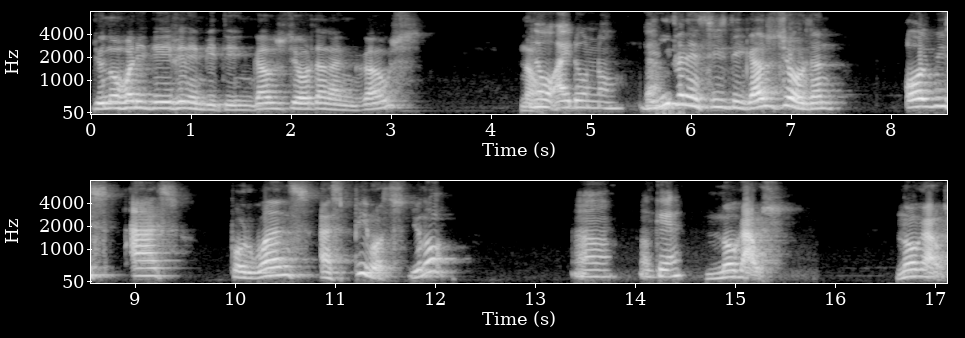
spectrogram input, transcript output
you know what is the difference between Gauss Jordan and Gauss? No, No, I don't know. The difference is the Gauss Jordan always asks for ones as pivots, you know? Uh, okay. No Gauss. No Gauss.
